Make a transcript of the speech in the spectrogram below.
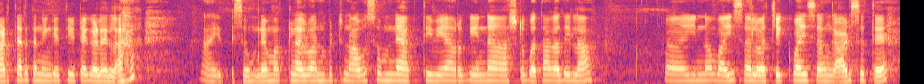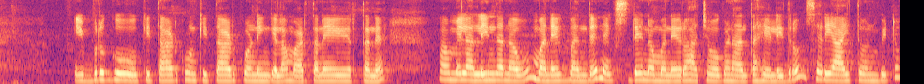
ಮಾಡ್ತಾ ಇರ್ತಾನೆ ಹಿಂಗೆ ತೀಟೆಗಳೆಲ್ಲ. ಸುಮ್ಮನೆ ಮಕ್ಕಳಲ್ವ ಅಂದ್ಬಿಟ್ಟು ನಾವು ಸುಮ್ಮನೆ ಆಗ್ತೀವಿ. ಅವ್ರಿಗಿನ್ನ ಅಷ್ಟು ಗೊತ್ತಾಗೋದಿಲ್ಲ. ಇನ್ನು ವಯಸ್ಸಲ್ವ, ಚಿಕ್ಕ ವಯಸ್ಸು ಹಂಗೆ ಆಡಿಸುತ್ತೆ. ಇಬ್ರಿಗೂ ಕಿತ್ತಾಡ್ಕೊಂಡು ಕಿತ್ತಾಡ್ಕೊಂಡು ಹಿಂಗೆಲ್ಲ ಮಾಡ್ತಾನೆ ಇರ್ತಾನೆ. ಆಮೇಲೆ ಅಲ್ಲಿಂದ ನಾವು ಮನೆಗೆ ಬಂದೆ. ನೆಕ್ಸ್ಟ್ ಡೇ ನಮ್ಮ ಮನೆಯವರು ಆಚೆ ಹೋಗೋಣ ಅಂತ ಹೇಳಿದರು. ಸರಿ, ಆಯಿತು ಅಂದ್ಬಿಟ್ಟು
